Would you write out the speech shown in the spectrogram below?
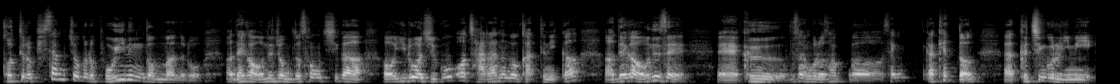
겉으로 피상적으로 보이는 것만으로 어, 내가 어느 정도 성취가 어, 이루어지고 어, 잘하는 것 같으니까 어, 내가 어느새 에, 그 우상으로 서, 어, 생각했던 어, 그 친구를 이미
